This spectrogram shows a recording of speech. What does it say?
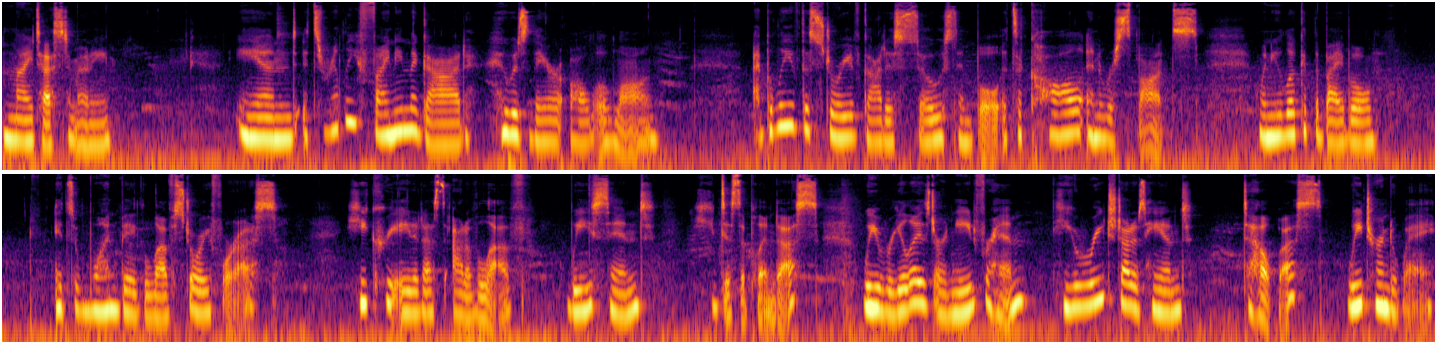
my testimony. And it's really finding the God who was there all along. I believe the story of God is so simple. It's a call and response. When you look at the Bible, it's one big love story for us. He created us out of love. We sinned, He disciplined us. We realized our need for Him. He reached out His hand to help us. We turned away.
